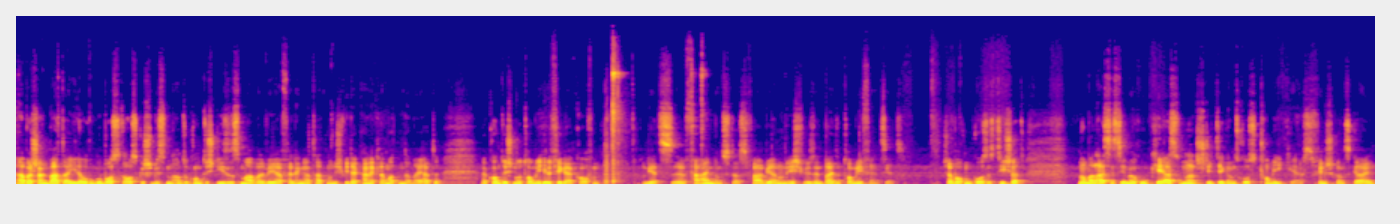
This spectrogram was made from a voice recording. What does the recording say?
Aber scheinbar hat AIDA Hugo Boss rausgeschmissen, also konnte ich dieses Mal, weil wir ja verlängert hatten und ich wieder keine Klamotten dabei hatte, da konnte ich nur Tommy Hilfiger kaufen. Und jetzt äh, vereint uns das, Fabian und ich, wir sind beide Tommy-Fans jetzt. Ich habe auch ein großes T-Shirt. Normal heißt es immer Who Cares und dann steht hier ganz groß Tommy Cares. Finde ich ganz geil.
